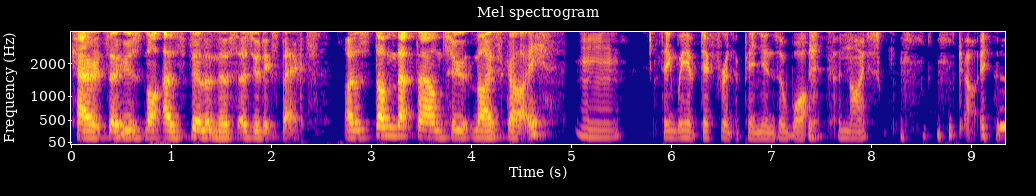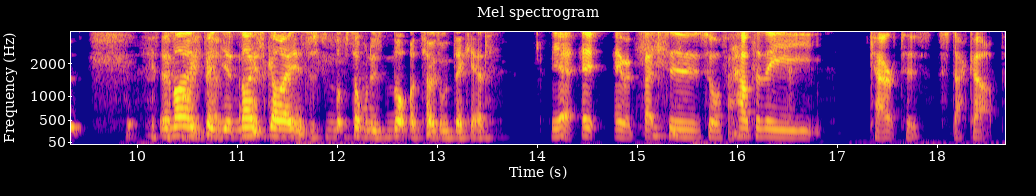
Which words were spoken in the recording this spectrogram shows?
character who's not as villainous as you'd expect. I just dumbed that down to nice guy. Mm. I think we have different opinions of what a nice guy is. In my defined as. opinion, nice guy is just not someone who's not a total dickhead. yeah. Anyway, back to sort of how do the characters stack up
